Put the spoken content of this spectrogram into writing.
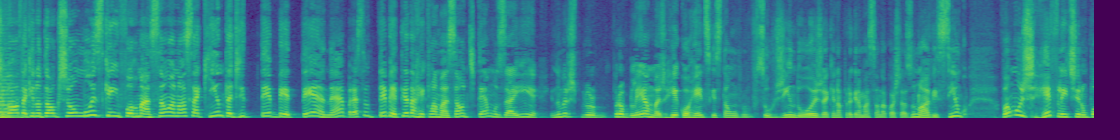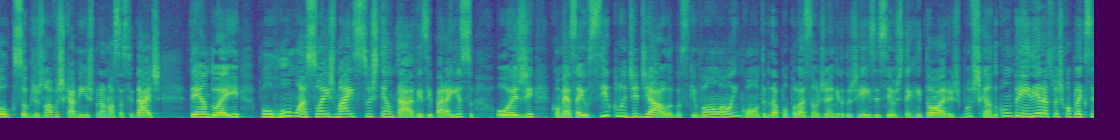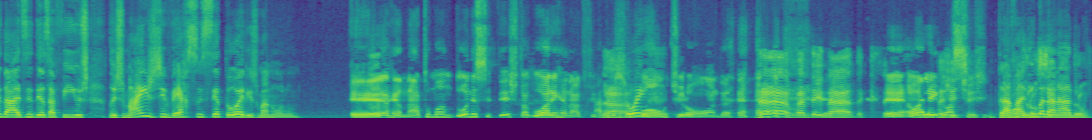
De volta aqui no Talk Show Música e Informação, a nossa quinta de TBT, né? Parece o TBT da reclamação. Temos aí inúmeros pro problemas recorrentes que estão surgindo hoje aqui na programação da Costa Azul 9 e 5. Vamos refletir um pouco sobre os novos caminhos para a nossa cidade, tendo aí por rumo ações mais sustentáveis. E para isso, hoje começa aí o ciclo de diálogos que vão ao encontro da população de Angra dos Reis e seus territórios, buscando compreender as suas complexidades e desafios nos mais diversos setores, Manolo. É, Renato mandou nesse texto agora, hein, Renato? Ficou Caprichou, hein? bom, tirou onda. É, mandei nada. É, olha aí, A nossos... gente- Trava-língua Ctrl+C, danado.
